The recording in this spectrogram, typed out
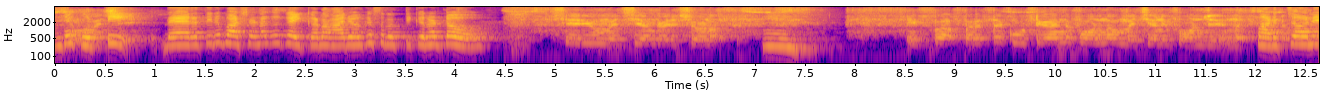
എന്റെ കുട്ടി നേരത്തിന് ഭക്ഷണമൊക്കെ കഴിക്കണം. ആരോഗ്യം ശ്രദ്ധിക്കണം കേട്ടോ ശരി ഉമ്മച്ചി ഞാൻ കഴിച്ചോളാം. ഇപ്പൊ അപ്പുറത്തെ കൂട്ടുകാരന്റെ ഫോണിന്ന ഉമ്മച്ചിയാണ് ഫോൺ ചെയ്യുന്നത്. പഠിച്ചോനെ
